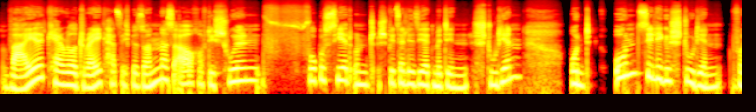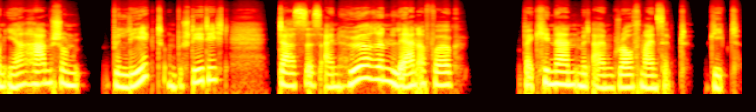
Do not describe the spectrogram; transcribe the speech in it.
Weil Carol Drake hat sich besonders auch auf die Schulen fokussiert und spezialisiert mit den Studien und unzählige Studien von ihr haben schon belegt und bestätigt, dass es einen höheren Lernerfolg bei Kindern mit einem Growth Mindset gibt.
